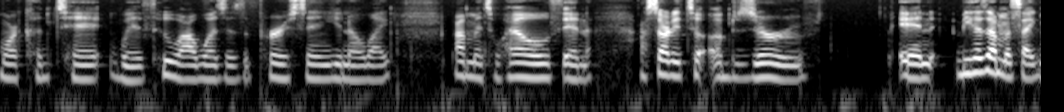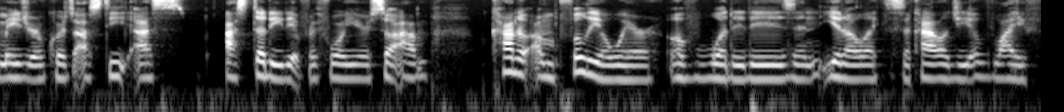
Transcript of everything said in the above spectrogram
more content with who I was as a person, you know, like my mental health. And I started to observe and because I'm a psych major, of course, I st- I, I studied it for four years, so I'm kind of I'm fully aware of what it is, and you know, like the psychology of life.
